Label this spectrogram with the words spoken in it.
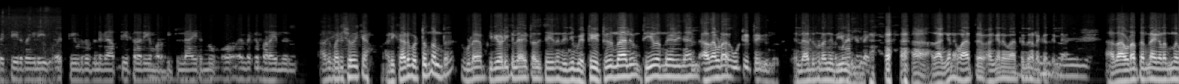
വെട്ടിയിരുന്നെങ്കിൽ ഈ തീപിടുത്തത്തിന്റെ വ്യാപ്തി ഇത്രയധികം വർദ്ധിക്കില്ലായിരുന്നു എന്നൊക്കെ പറയുന്ന ഒരു അത് പരിശോധിക്കാം. അടിക്കാട് വെട്ടുന്നുണ്ട്. ഇവിടെ പീരിയോഡിക്കലായിട്ട് അത് ചെയ്യുന്നുണ്ട്. ഇനി വെട്ടിയിട്ടിരുന്നാലും തീ വന്നു കഴിഞ്ഞാൽ അതവിടെ കൂട്ടിയിട്ടേക്കുന്നത്. എല്ലാത്തിനും കൂടെ അങ്ങ് തീ പിടിക്കും. അത് അങ്ങനെ മാറ്റം അങ്ങനെ മാറ്റം നടക്കത്തില്ല. അത് അവിടെ തന്നെ കിടന്ന്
